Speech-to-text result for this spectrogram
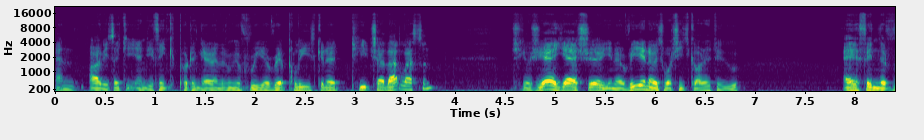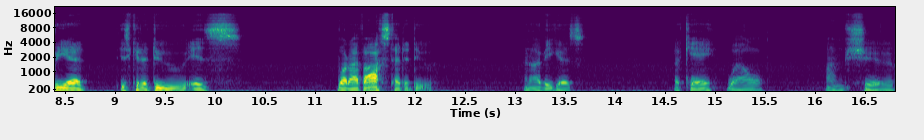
And Ivy's like, and you think putting her in the ring with Rhea Ripley is going to teach her that lesson? She goes, yeah, yeah, sure. You know, Rhea knows what she's got to do. Everything that Rhea is going to do is what I've asked her to do. And Ivy goes, okay, well, I'm sure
